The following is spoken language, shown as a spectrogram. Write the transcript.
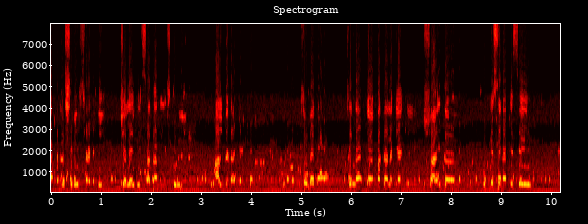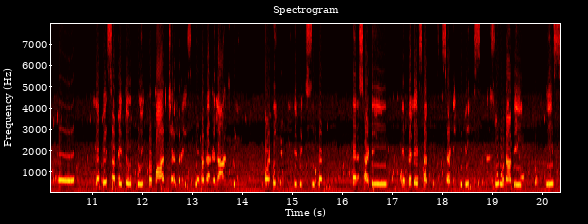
ਆਪਣਾ ਸਰੀਰ ਛੱਡ ਕੇ ਚਲੇ ਗਏ ਸਦਾ ਦੀ ਦੁਨੀਆ ਅਲਵਿਦਾ ਕਹਿੰਦੇ ਸੋ ਮੈਨੂੰ ਜਿੰਨਾ ਕੁ ਪਤਾ ਲੱਗਿਆ ਕਿ ਸ਼ਾਇਦ ਉਹ ਕਿਸੇ ਨਾ ਕਿਸੇ ਲੰਬੇ ਸਮੇਂ ਤੋਂ ਕੋਈ ਬਿਮਾਰ ਚੱਲ ਰਹੀ ਸੀ ਉਹਨਾਂ ਦਾ ਇਲਾਜ ਵੀ ਕੰਟੀਨਿਊਟੀ ਦੇ ਵਿੱਚ ਸੀਗਾ। ਪਰ ਸਾਡੇ ਐਮਐਲਏ ਸਾਥੀ ਸੀ ਸਾਡੇ ਕੁਲੀਗਸ ਸੋ ਉਹਨਾਂ ਦੇ ਇਸ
